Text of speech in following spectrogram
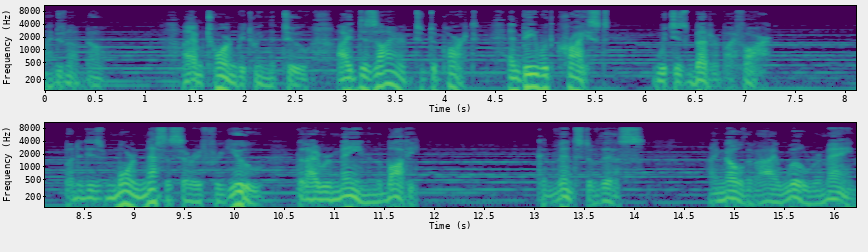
I do not know. I am torn between the two. I desire to depart and be with Christ, which is better by far. But it is more necessary for you that I remain in the body. Convinced of this, I know that I will remain,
